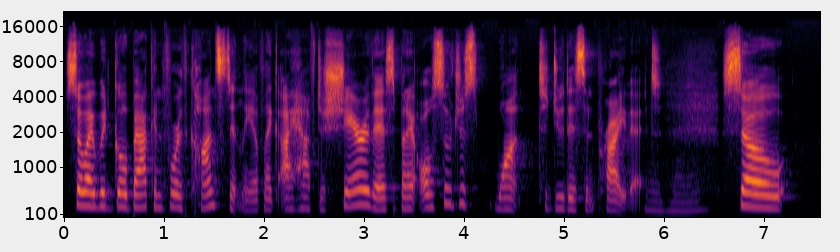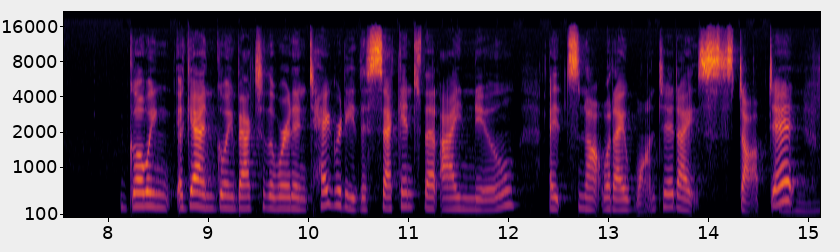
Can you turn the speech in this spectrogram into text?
So I would go back and forth constantly of like, I have to share this, but I also just want to do this in private. Mm-hmm. So going, again, going back to the word integrity, the second that I knew it's not what I wanted, I stopped it mm-hmm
